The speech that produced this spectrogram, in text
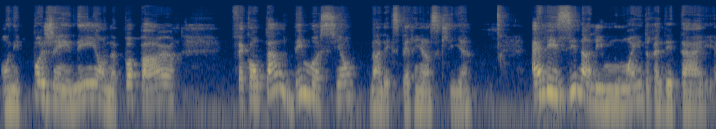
on n'est pas gêné, on n'a pas peur. Fait qu'on parle d'émotion dans l'expérience client. Allez-y dans les moindres détails.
